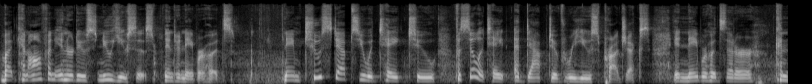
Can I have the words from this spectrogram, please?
but can often introduce new uses into neighborhoods. Name two steps you would take to facilitate adaptive reuse projects in neighborhoods that are con-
